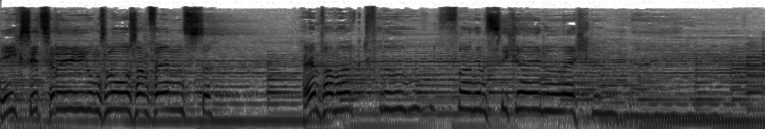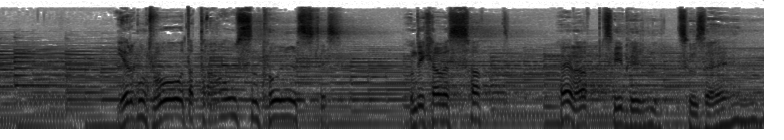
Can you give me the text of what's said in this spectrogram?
ich sitz regungslos am Fenster, ein paar Marktfrauen fangen sich ein Lächeln ein. Irgendwo da draußen pulst es und ich habe es satt, ein Abziehbild zu sein.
